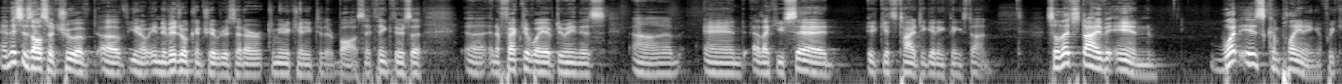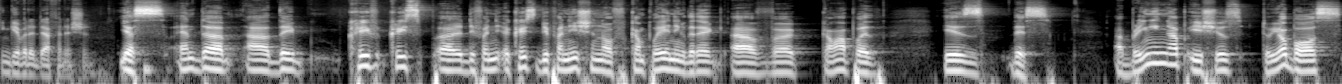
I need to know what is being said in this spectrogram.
and this is also true of, of you know individual contributors that are communicating to their boss. I think there's a uh, an effective way of doing this, um, and uh, like you said, it gets tied to getting things done. So let's dive in. What is complaining, if we can give it a definition? Yes, and uh, uh, the crisp, uh, defini- crisp definition of complaining that I have come up with is this bringing up issues to your boss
